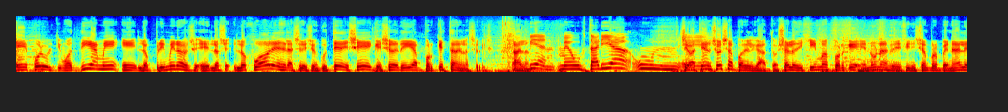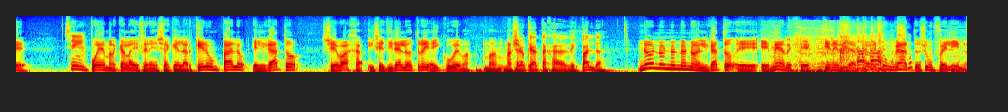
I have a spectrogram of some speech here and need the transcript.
Eh, por último, dígame eh, los primeros, eh, los, los jugadores de la selección que usted desee que yo le diga por qué están en la selección. Adelante. Bien, me gustaría un. Sebastián eh, Sosa por el gato, ya lo dijimos porque en una definición por penales Sí. puede marcar la diferencia que el arquero un palo, el gato se baja y se tira el otro y ahí cubre más, más, más Pero que ataja de espalda. No, no, no, no, no. El gato eh, emerge, tiene vida propia. Es un gato, es un felino.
